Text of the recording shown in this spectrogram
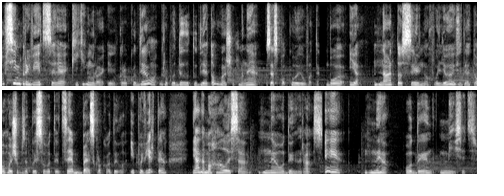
Всім привіт! Це Кікімура і Крокодил. Крокодил тут для того, щоб мене заспокоювати. Бо я надто сильно хвилююсь для того, щоб записувати це без крокодила. І повірте, я намагалася не один раз і не один місяць.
